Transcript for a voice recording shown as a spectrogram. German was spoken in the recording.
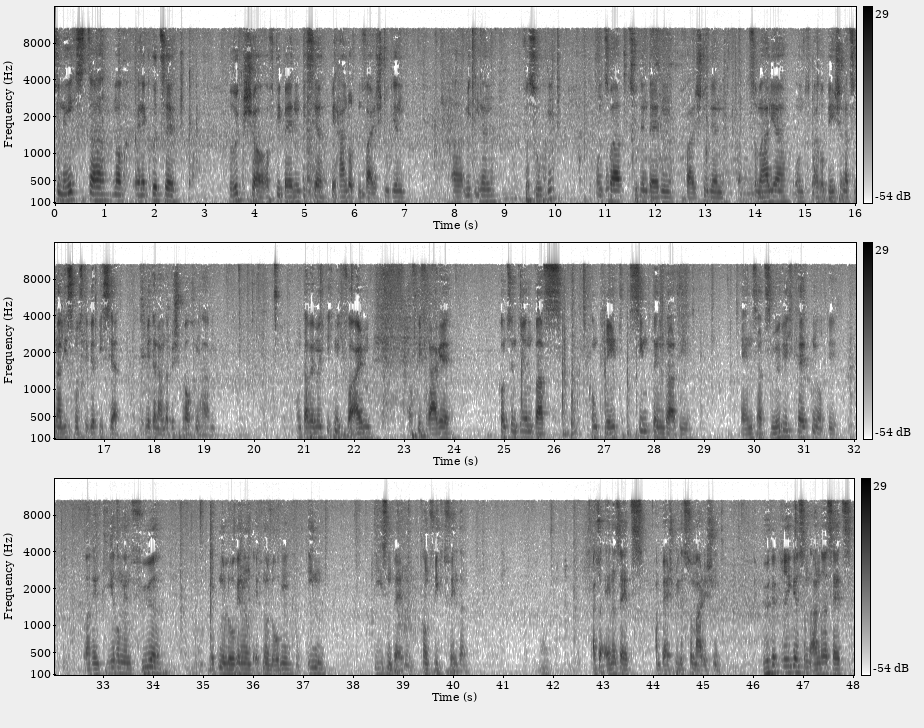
Zunächst äh, noch eine kurze Rückschau auf die beiden bisher behandelten Fallstudien äh, mit Ihnen versuchen. Und zwar zu den beiden Fallstudien Somalia und europäischer Nationalismus, die wir bisher miteinander besprochen haben. Und dabei möchte ich mich vor allem auf die Frage konzentrieren, was konkret sind denn da die Einsatzmöglichkeiten und die Orientierungen für Ethnologinnen und Ethnologen in diesen beiden Konfliktfeldern. Also einerseits am Beispiel des somalischen Bürgerkrieges und andererseits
